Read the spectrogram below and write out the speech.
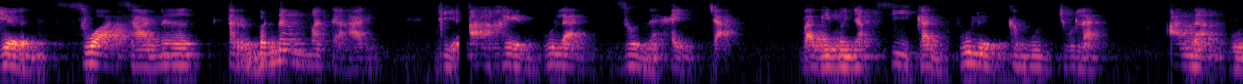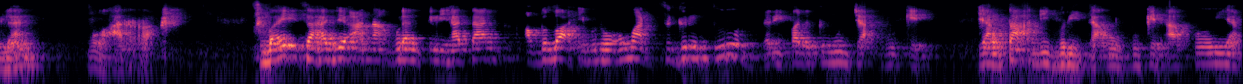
ya suasana terbenam matahari di akhir bulan Zulhijjah bagi menyaksikan pula kemunculan anak bulan Muharram. Sebaik sahaja anak bulan kelihatan, Abdullah ibnu Umar segera turun daripada kemuncak bukit yang tak diberitahu bukit apa yang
